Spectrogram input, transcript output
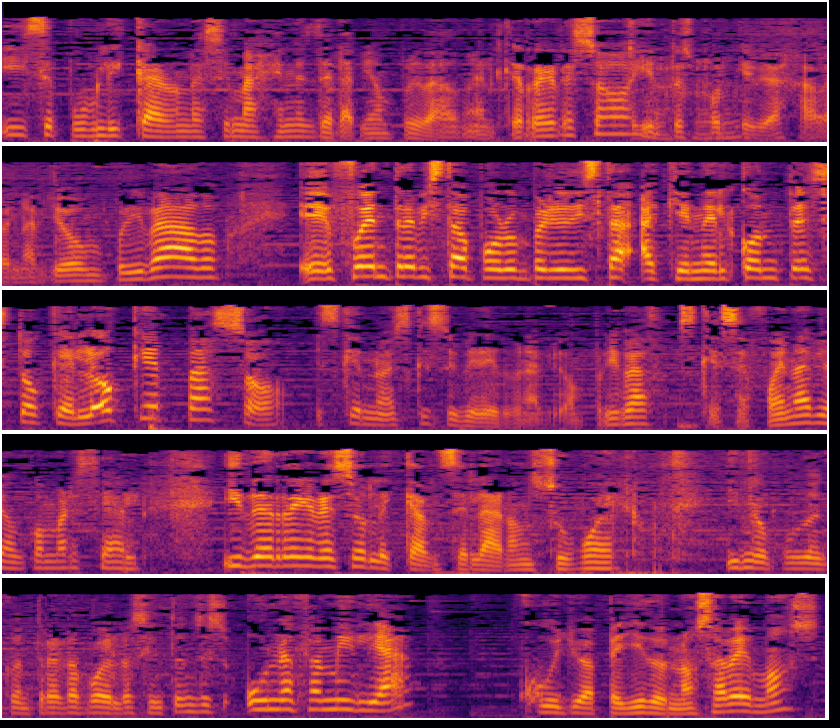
Y se publicaron las imágenes del avión privado en el que regresó y entonces porque viajaba en avión privado. Eh, fue entrevistado por un periodista a quien él contestó que lo que pasó es que no es que se hubiera ido en avión privado, es que se fue en avión comercial y de regreso le cancelaron su vuelo y no pudo encontrar vuelos. Entonces una familia cuyo apellido no sabemos,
